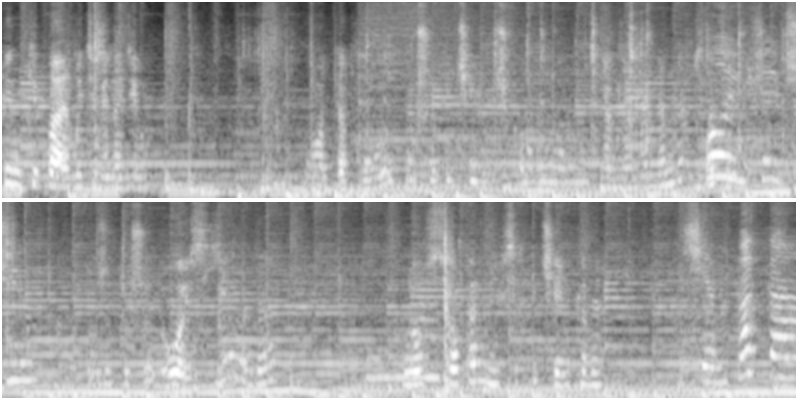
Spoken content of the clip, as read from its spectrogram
Пинки Пай мы тебе дадим вот такую кушай печенечку. Нам-нам. Ням-ням-ням-ням-ням. Ой, чуть-чуть. Она тоже кушает. Ой, съела, да? Ну все, корми всех печеньками. Всем пока.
